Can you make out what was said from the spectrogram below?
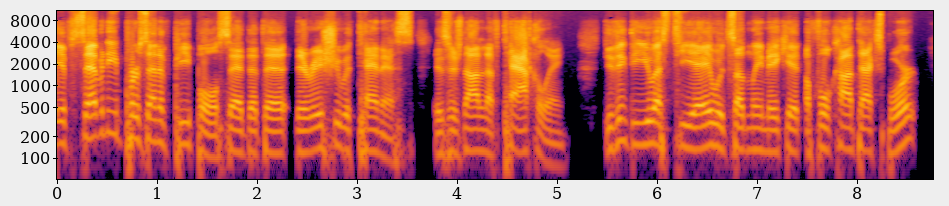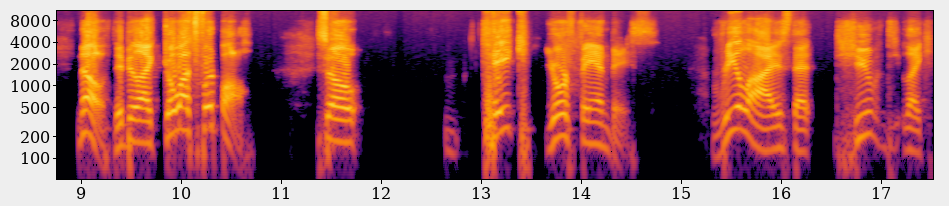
if 70% of people said that the their issue with tennis is there's not enough tackling, do you think the USTA would suddenly make it a full contact sport? No, they'd be like, go watch football. So take your fan base, realize that human like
